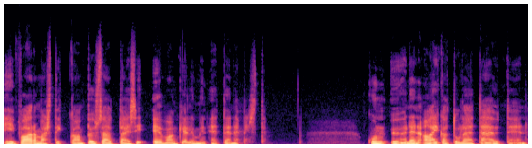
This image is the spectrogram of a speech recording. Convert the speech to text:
ei varmastikaan pysäyttäisi evankeliumin etenemistä. Kun yhden aika tulee täyteen,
